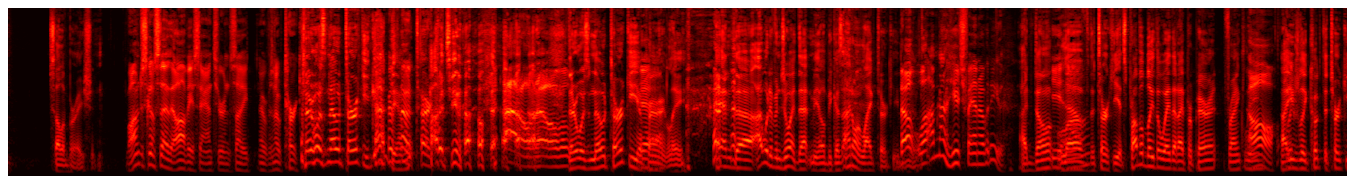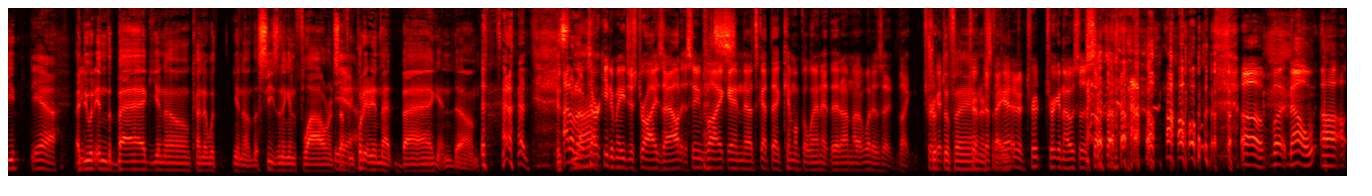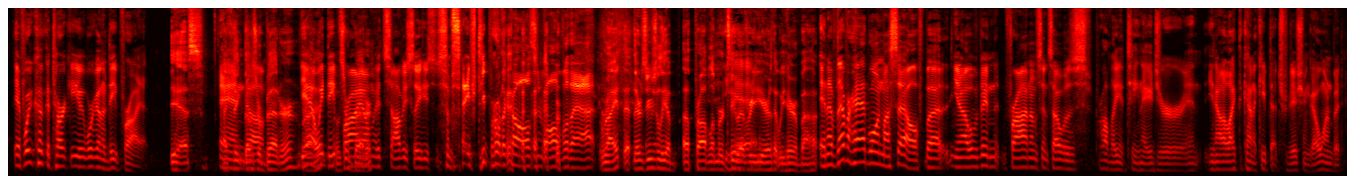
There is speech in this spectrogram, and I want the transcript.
celebration? well, I'm just going to say the obvious answer and say there was no turkey. There was no turkey. God damn no it! turkey. How did you know? I don't know. there was no turkey apparently, and uh, I would have enjoyed that meal because I don't like turkey. no, man. well, I'm not a huge fan of it either. I don't You love know? the turkey. It's probably the way that I prepare it, frankly. Oh, I would- usually cook the turkey. Yeah. I do it in the bag, you know, kind of with you know the seasoning and flour and stuff. You put it in that bag, and um, it's I don't know. Turkey to me just dries out. It seems like, and uh, it's got that chemical in it that I'm not. What is it like? triga- Tryptophan or tryptophan or, tri- trigonosis, something. I don't know. Uh, but no, uh, if we cook a turkey, we're going to deep fry it. Yes, I think And, those are um, better. Yeah, right? we deep Those fry them. It's obviously some safety protocols involved with that. Right, there's usually a, a problem or two Yeah. every year that we hear about. And I've never had one myself, but you know, we've been frying them since I was probably a teenager, and you know, I like to kind of keep that tradition going. But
